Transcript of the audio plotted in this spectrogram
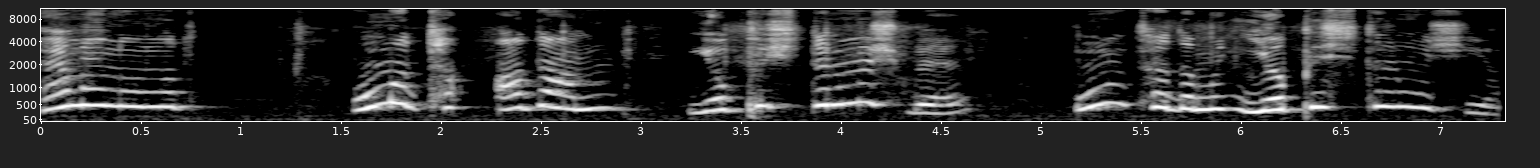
hemen Umut Umut adam yapıştırmış be. Umut adamı yapıştırmış ya.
